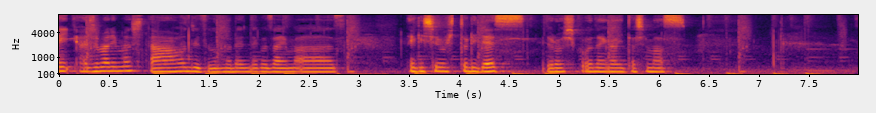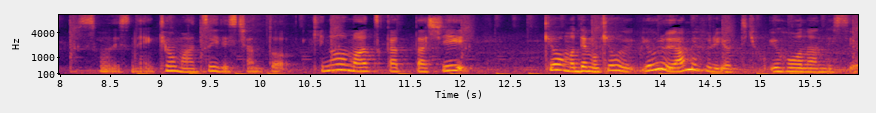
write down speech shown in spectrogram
はい始まりました。本日ののれんでございます。ネギ塩一人です。よろしくお願いいたします。そうですね。今日も暑いですちゃんと。昨日も暑かったし今日もでも今日夜雨降るよって予報なんですよ。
